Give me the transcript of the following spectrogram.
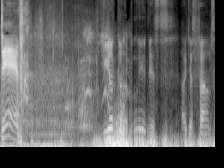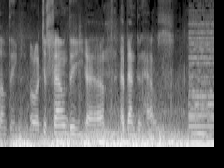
Damn! You're not gonna believe this. I just found something, or I just found the uh, abandoned house.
